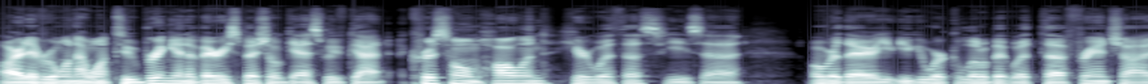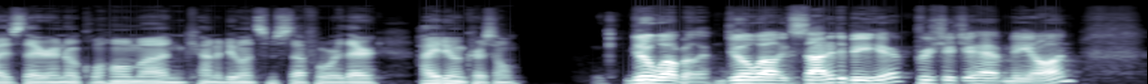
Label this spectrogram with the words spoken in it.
All right, everyone. I want to bring in a very special guest. We've got Chisholm Holland here with us. He's uh, over there. You, you, work a little bit with the franchise there in Oklahoma and kind of doing some stuff over there. How you doing, Chris Holm? Doing well, brother. Doing well. Excited to be here. Appreciate you having me on.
